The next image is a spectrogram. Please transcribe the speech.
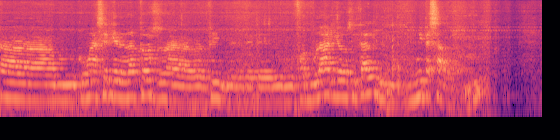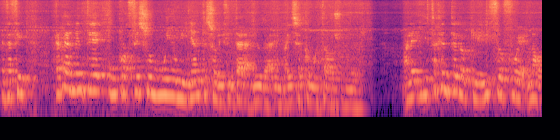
uh, con una serie de datos, uh, en fin, de, de, de formularios y tal, muy pesados. Es decir, es realmente un proceso muy humillante solicitar ayuda en países como Estados Unidos. ¿vale? Y esta gente lo que hizo fue, no,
